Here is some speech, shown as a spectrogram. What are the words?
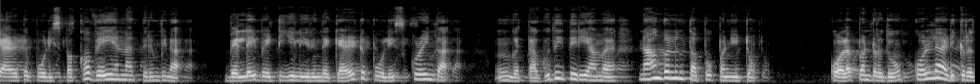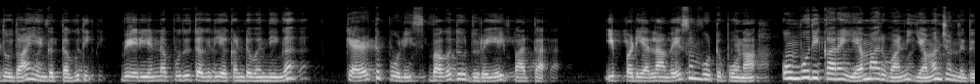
கேரட்டு போலீஸ் பக்கம் வேயண்ணா திரும்பினார். வெள்ளை வெட்டியில் இருந்த கேரட்டு போலீஸ் குழைந்தார். உங்க தகுதி தெரியாம நாங்களும் தப்பு பண்ணிட்டோம். கொலை பண்றதும் கொள்ளை அடிக்கிறதும் தான் எங்க தகுதி. வேறு என்ன புது தகுதியை கண்டு வந்தீங்க? கிழட்டு போலீஸ் பகதூர் துரையை பார்த்தார். இப்படியெல்லாம் வேஷம் போட்டு போனா கொம்பூதிக்காரன் ஏமாறுவான்னு எவன் சொன்னது?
